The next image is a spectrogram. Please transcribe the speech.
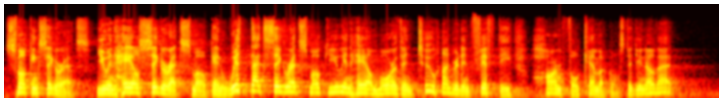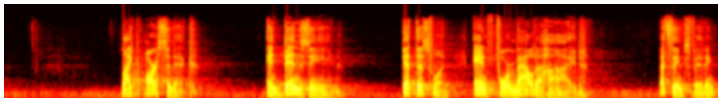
smoking cigarettes. You inhale cigarette smoke, and with that cigarette smoke, you inhale more than 250 harmful chemicals. Did you know that? Like arsenic and benzene. Get this one, and formaldehyde. That seems fitting.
